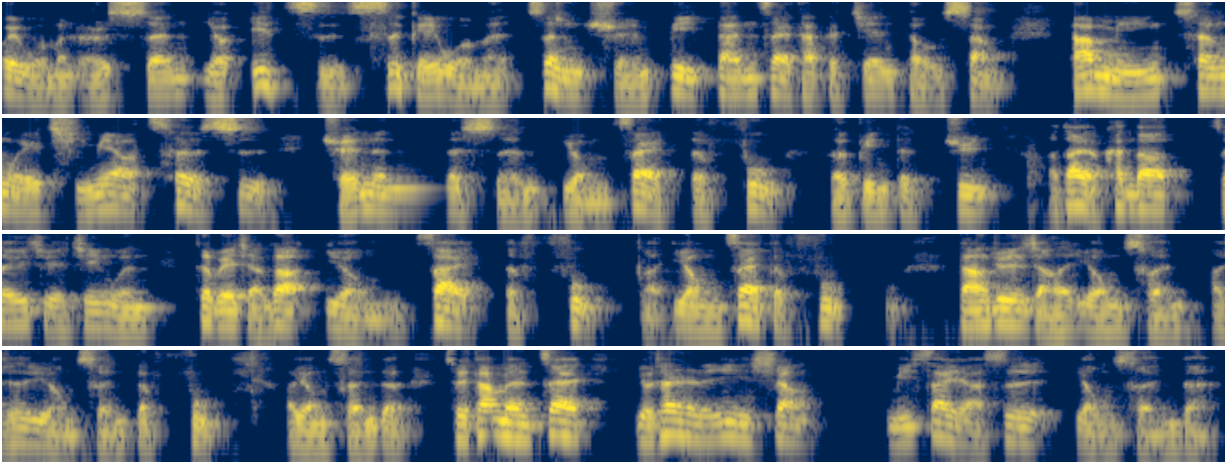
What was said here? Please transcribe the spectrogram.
为我们而生，有一子赐给我们，政权必担在他的肩头上。他名称为奇妙测试、全能的神、永在的父、和平的君。啊，大家有看到这一节经文，特别讲到永在的父啊，永在的父，当然就是讲的永存啊，就是永存的父啊，永存的。所以他们在犹太人的印象，弥赛亚是永存的。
